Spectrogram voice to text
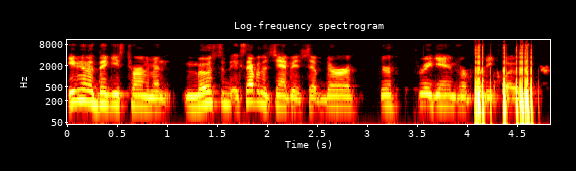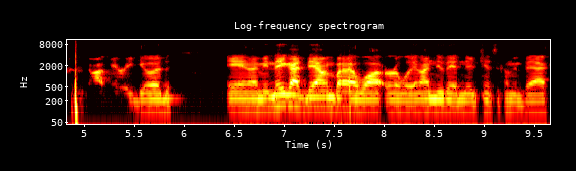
even in the Big East tournament, most of the, except for the championship, their their three games were pretty close They're not very good. And I mean, they got down by a lot early, and I knew they had no chance of coming back.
